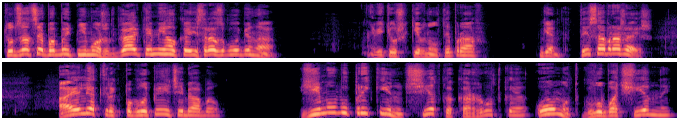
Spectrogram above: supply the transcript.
Тут зацепа быть не может. Галька мелкая и сразу глубина. Витюша кивнул. Ты прав. Генк, ты соображаешь. А электрик поглупее тебя был. Ему бы прикинуть, сетка короткая, омут глубоченный.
